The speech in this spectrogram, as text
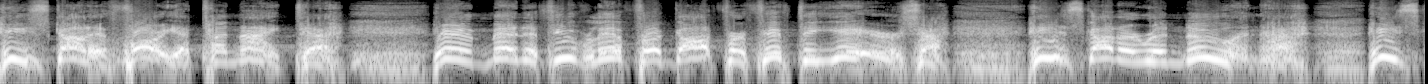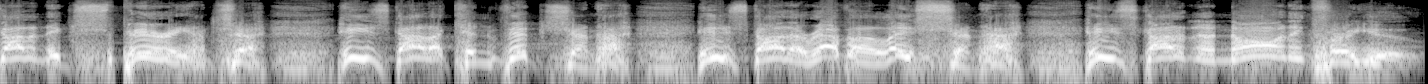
he's got it for you tonight. Uh, amen. If you've lived for God for 50 years, uh, he's got a renewing. Uh, he's got an experience. He's got a conviction. He's got a revelation. He's got an anointing for you.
